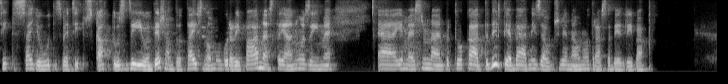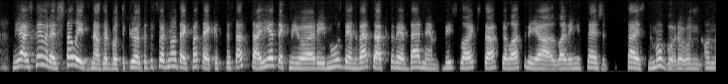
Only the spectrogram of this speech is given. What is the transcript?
citas sajūtas vai citu skatu uz dzīvi un tiešām to taisno muguru arī pārnest tajā nozīmē, uh, ja mēs runājam par to, kādi ir tie bērni izauguši vienā un otrā sabiedrībā? Nu jā, es nevarēšu salīdzināt, varbūt tik ļoti, bet es varu noteikti pateikt, ka tas atstāja ietekmi, jo arī mūsdienu vecāki saviem bērniem visu laiku saka, ka Latvijā, lai viņi sēž ar taisnu muguru un, un,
